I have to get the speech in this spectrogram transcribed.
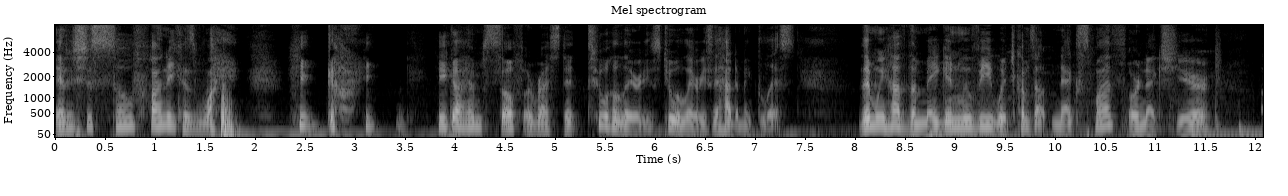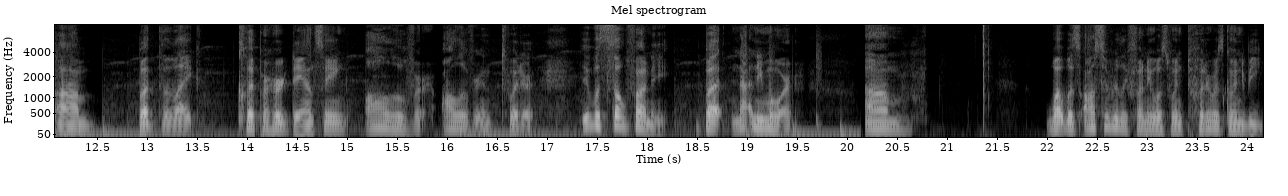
And it's just so funny because why he got he got himself arrested. Too hilarious, too hilarious. It had to make the list. Then we have the Megan movie, which comes out next month or next year. Um, but the like clip of her dancing all over, all over in Twitter. It was so funny, but not anymore. Um, what was also really funny was when Twitter was going to be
